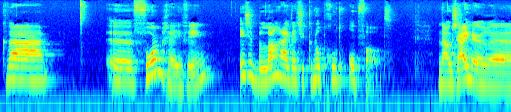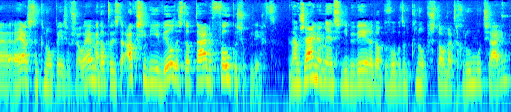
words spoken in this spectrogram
Qua uh, vormgeving is het belangrijk dat je knop goed opvalt. Nou zijn er, ja, als het een knop is of zo, hè, maar dat is de actie die je wil, dus dat daar de focus op ligt. Nou zijn er mensen die beweren dat bijvoorbeeld een knop standaard groen moet zijn.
